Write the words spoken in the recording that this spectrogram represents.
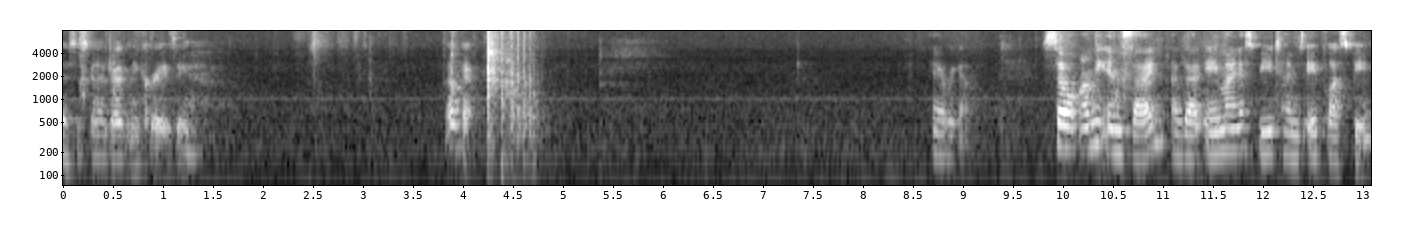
this is going to drive me crazy. Okay. There we go. So on the inside, I've got a minus b times a plus b.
